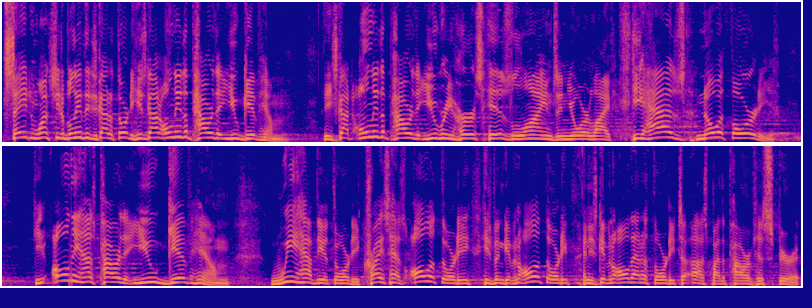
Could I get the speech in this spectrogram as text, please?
Satan wants you to believe that he's got authority. He's got only the power that you give him. He's got only the power that you rehearse his lines in your life. He has no authority. He only has power that you give him. We have the authority. Christ has all authority. He's been given all authority, and He's given all that authority to us by the power of His Spirit.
